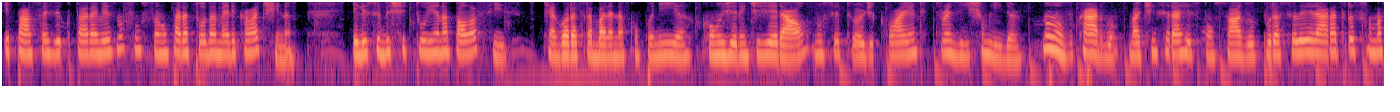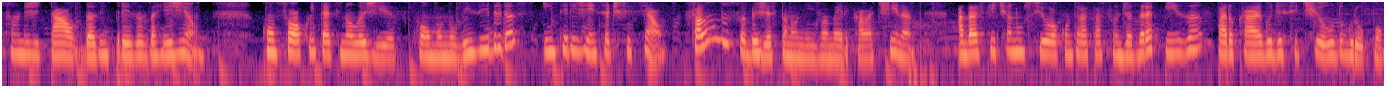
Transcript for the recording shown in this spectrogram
e passa a executar a mesma função para toda a América Latina. Ele substitui Ana Paula Assis, que agora trabalha na companhia como gerente geral no setor de Client Transition Leader. No novo cargo, Martins será responsável por acelerar a transformação digital das empresas da região, com foco em tecnologias como nuvens híbridas e inteligência artificial. Falando sobre gestão no nível América Latina, a Dafit anunciou a contratação de André Pisa para o cargo de CTO do grupo,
